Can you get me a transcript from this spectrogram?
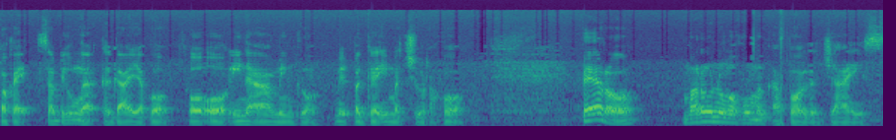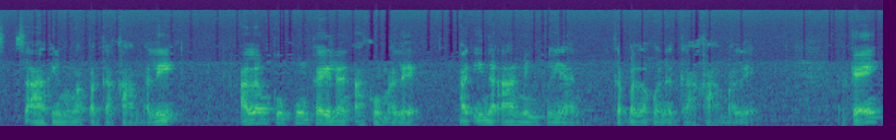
Okay, sabi ko nga, kagaya ko. Oo, inaamin ko, may pagka-immature ako. Pero, marunong ako mag-apologize sa aking mga pagkakamali. Alam ko kung kailan ako mali at inaamin ko yan kapag ako nagkakamali. Okay?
